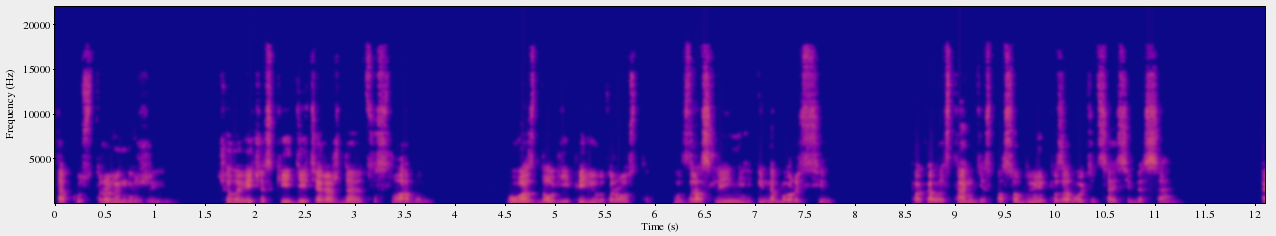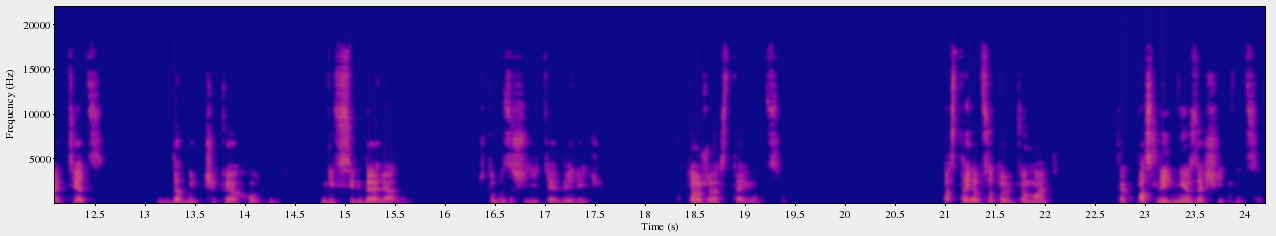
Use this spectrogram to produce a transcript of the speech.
Так устроена жизнь. Человеческие дети рождаются слабыми. У вас долгий период роста, взросления и набора сил, пока вы станете способными позаботиться о себе сами. Отец, добытчик и охотник, не всегда рядом, чтобы защитить и оберечь. Кто же остается? Остается только мать, как последняя защитница,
